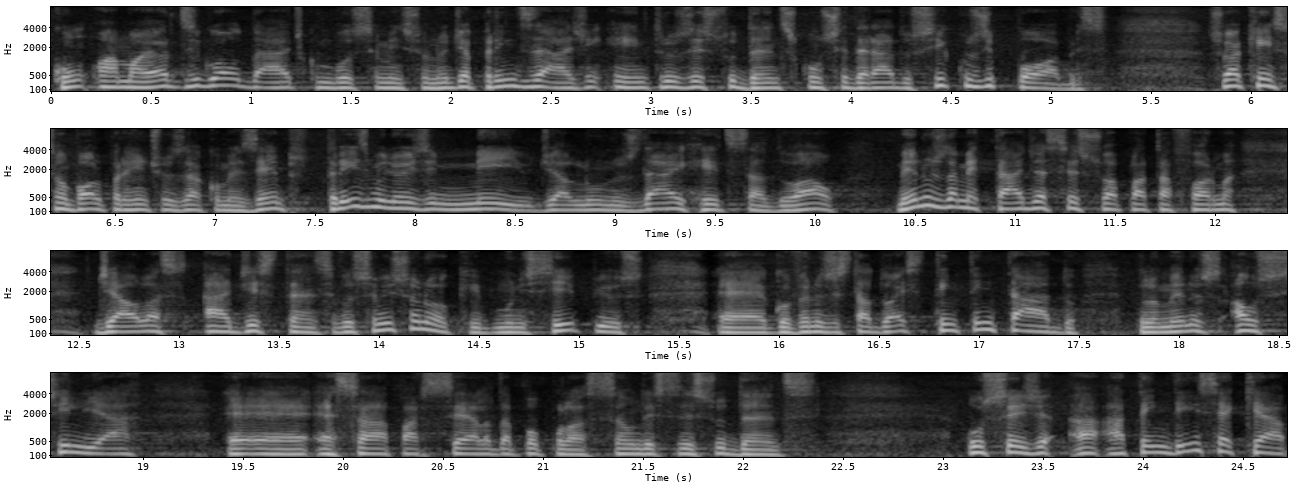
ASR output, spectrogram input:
com a maior desigualdade, como você mencionou, de aprendizagem entre os estudantes considerados ricos e pobres. Só aqui em São Paulo, para a gente usar como exemplo, 3 milhões e meio de alunos da rede estadual, menos da metade acessou a plataforma de aulas à distância. Você mencionou que municípios, eh, governos estaduais têm tentado, pelo menos, auxiliar é, essa parcela da população desses estudantes. Ou seja, a, a tendência é que a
